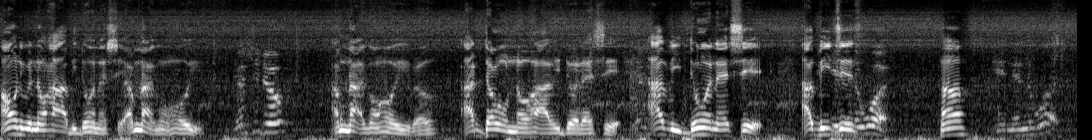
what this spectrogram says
I don't even know how I be doing that shit. I'm not gonna hold you. Yes, you do. I'm not gonna hold you, bro. I don't know how I be doing that shit. I be doing that shit. I be Getting just, into what? huh? Getting into what?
